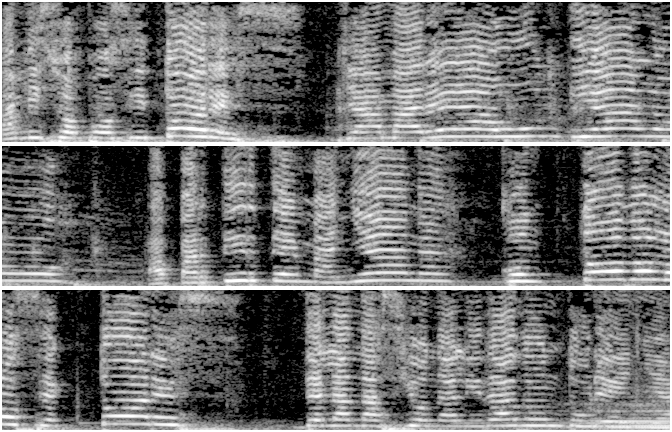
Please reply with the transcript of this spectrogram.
a mis opositores. Llamaré a un diálogo a partir de mañana con todos los sectores de la nacionalidad hondureña.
